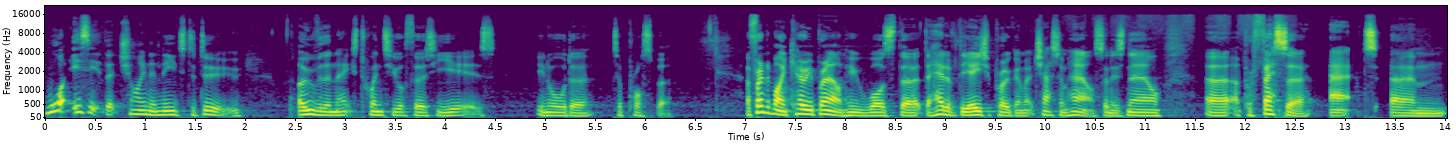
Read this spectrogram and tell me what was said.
What is it that China needs to do over the next 20 or 30 years in order to prosper? A friend of mine, Kerry Brown, who was the, the head of the Asia program at Chatham House and is now uh, a professor at um,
